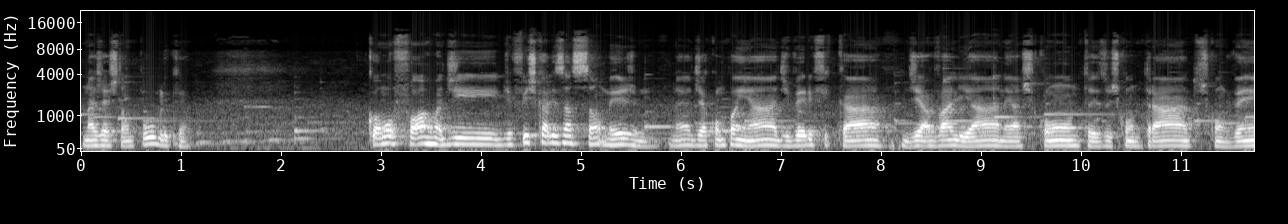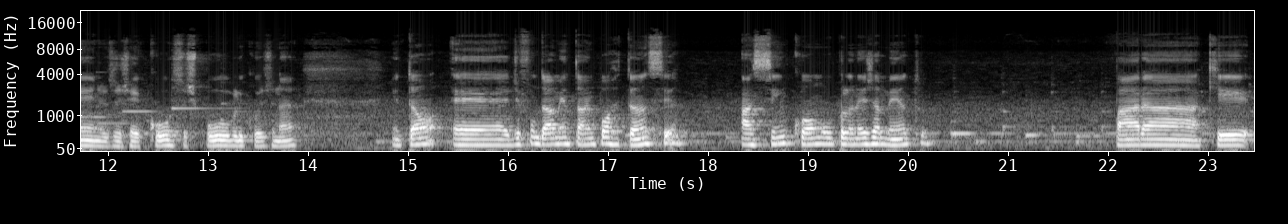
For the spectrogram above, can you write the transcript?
na gestão pública como forma de, de fiscalização mesmo, né? de acompanhar, de verificar, de avaliar né? as contas, os contratos, convênios, os recursos públicos. Né? Então, é de fundamental importância, assim como o planejamento para que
